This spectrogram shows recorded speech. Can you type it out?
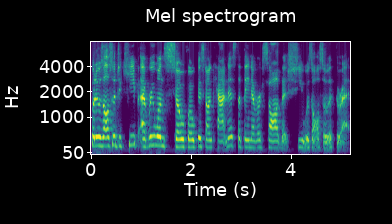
but it was also to keep everyone so focused on Katniss that they never saw that she was also a threat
